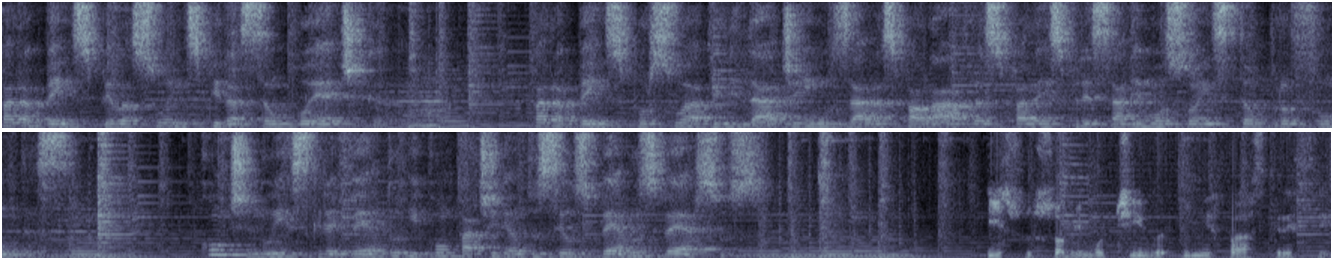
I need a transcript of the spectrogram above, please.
Parabéns pela sua inspiração poética. Parabéns por sua habilidade em usar as palavras para expressar emoções tão profundas. Continue escrevendo e compartilhando seus belos versos. Isso só me motiva e me faz crescer.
